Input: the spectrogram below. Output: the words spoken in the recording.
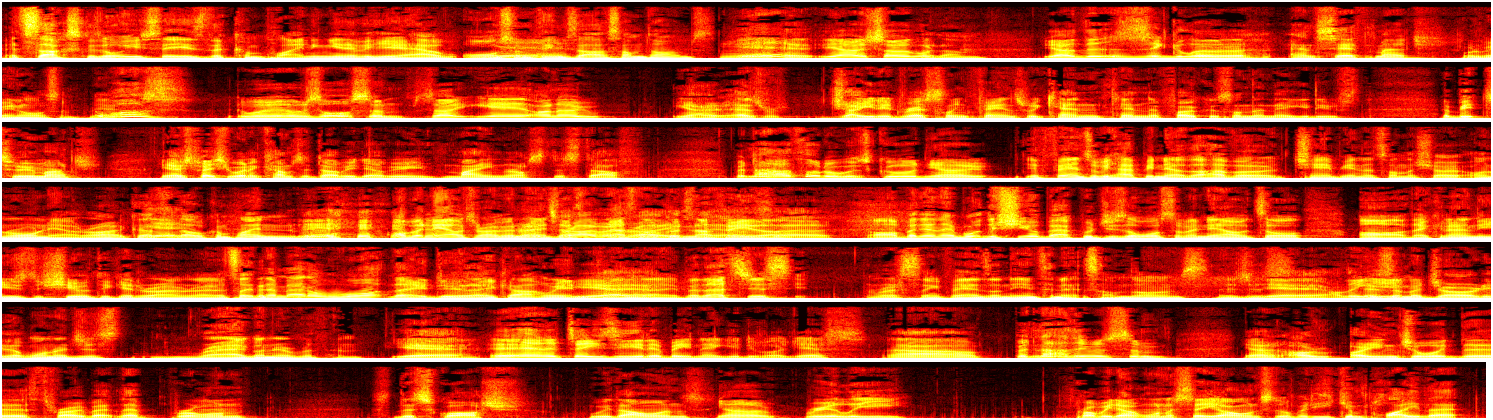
it sucks because all you see is the complaining. You never hear how awesome Yeah. things are. Sometimes yeah, you know, so look, But, um, you know, the Ziggler and Seth match. would have been awesome. It Yeah. was. It was, it was awesome. So yeah, I know. You know, as jaded wrestling fans, we can tend to focus on the negatives a bit too much. You know, especially when it comes to WWE main roster stuff. But no, I thought it was good. You know, Your fans will be happy now. They'll have a champion that's on the show on Raw now, right? 'Cause That's Yeah. what they were complaining about. Yeah. Oh, but now it's Roman Reigns. It's That's, Roman that's not good Reigns enough now, either. Oh, but then they brought the Shield back, which is awesome. And now it's all, oh, they can only use the Shield to get Roman Reigns. It's like no matter what they do, they can't win, Yeah. can they? But that's just wrestling fans on the internet sometimes. There's just, Yeah, I think there's you- a majority that want to just rag on everything. yeah, and it's easier to be negative, I guess. Uh, but no, there was some. Yeah, I, I enjoyed the throwback that Braun, the squash with Owens. You know, really, probably don't want to see Owens do it, but he can play that,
